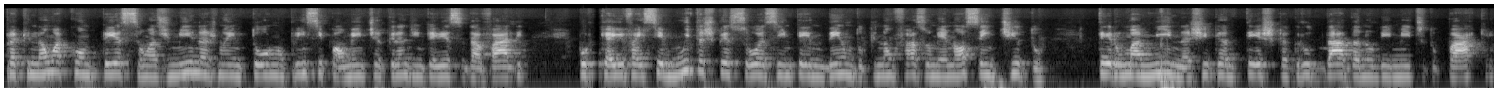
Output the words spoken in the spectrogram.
para que não aconteçam as minas no entorno, principalmente o grande interesse da Vale, porque aí vai ser muitas pessoas entendendo que não faz o menor sentido ter uma mina gigantesca grudada no limite do parque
